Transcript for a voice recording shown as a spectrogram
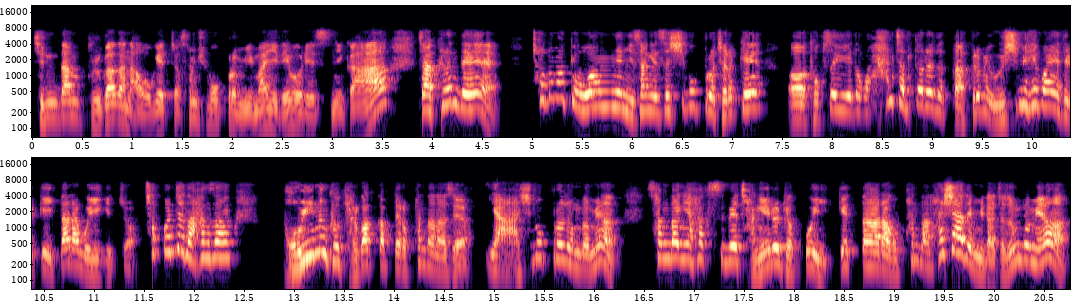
진단 불가가 나오겠죠. 35% 미만이 되어버렸으니까. 자, 그런데 초등학교 5학년 이상에서 15% 저렇게 어, 독서 이해도가 한참 떨어졌다. 그러면 의심해봐야 될 게 있다라고 얘기했죠. 첫 번째는 항상 보이는 그 결과값대로 판단하세요. 야, 15% 정도면 상당히 학습에 장애를 겪고 있겠다라고 판단하셔야 됩니다. 저 정도면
